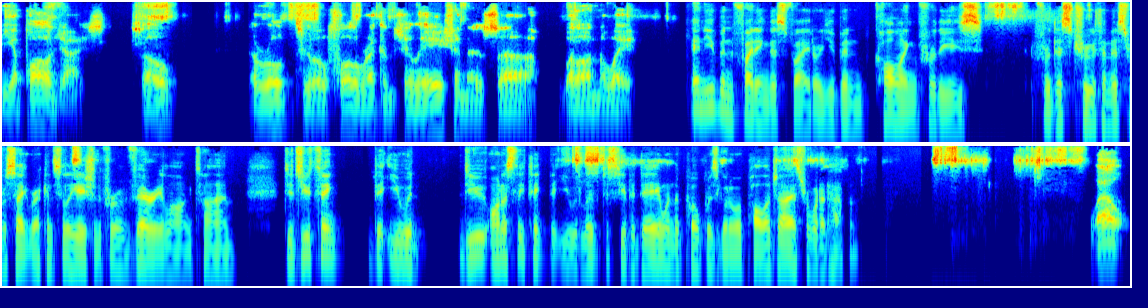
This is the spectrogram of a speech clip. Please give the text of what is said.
he apologized. So the road to a full reconciliation is uh, well on the way. Ken, you've been fighting this fight, or you've been calling for these, for this truth and this recite reconciliation for a very long time. Did you think that you would? Do you honestly think that you would live to see the day when the Pope was going to apologize for what had happened? Well,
